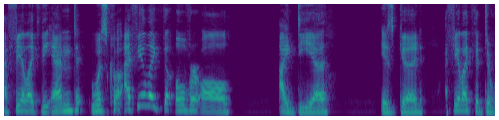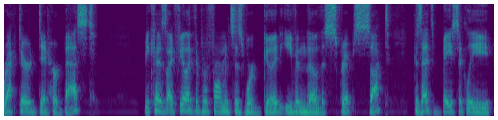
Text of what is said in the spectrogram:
I feel like the end was cool. I feel like the overall idea is good. I feel like the director did her best because I feel like the performances were good, even though the script sucked. Because that's basically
